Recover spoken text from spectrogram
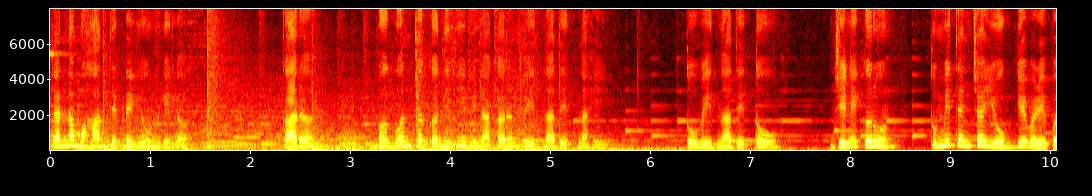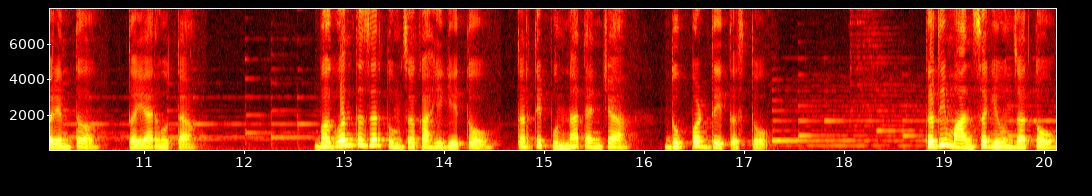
त्यांना महानतेकडे घेऊन गेलं. कारण भगवंत कधीही विनाकारण वेदना देत नाही. तो वेदना देतो जेणेकरून तुम्ही त्यांच्या योग्य वेळेपर्यंत तयार होता. भगवंत जर तुमचं काही घेतो तर ते पुन्हा त्यांच्या दुप्पट देत असतो. कधी माणसं घेऊन जातो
